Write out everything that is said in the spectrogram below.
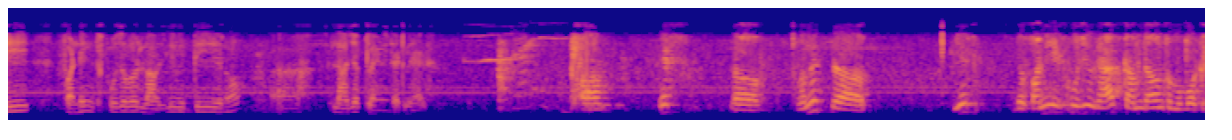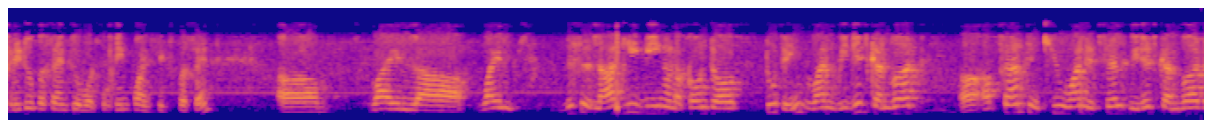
the funding exposure was largely with the you know larger clients that we had. Um, yes, uh, Amit, yes, the funding exposures have come down from about 22% to about 14.6%. Um, while uh, while this has largely been on account of two things. One, we did convert uh, upfront in Q1 itself, we did convert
